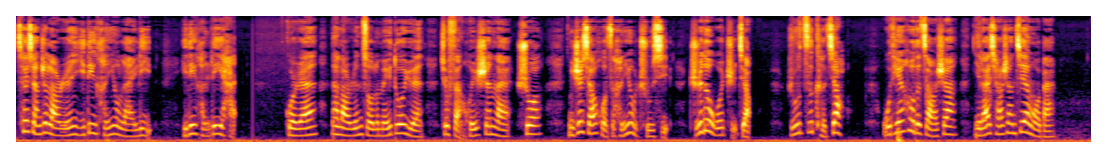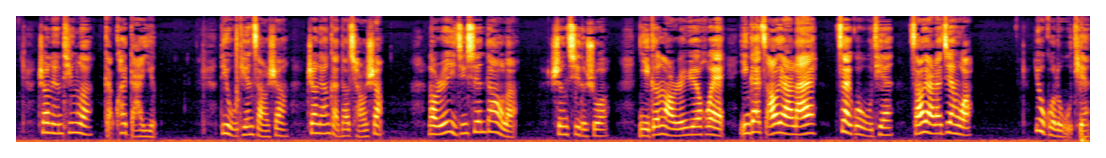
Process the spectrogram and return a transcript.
猜想这老人一定很有来历，一定很厉害。果然，那老人走了没多远，就返回身来说：“你这小伙子很有出息。”值得我指教，孺子可教。五天后的早上，你来桥上见我吧。张良听了，赶快答应。第五天早上，张良赶到桥上，老人已经先到了，生气地说：“你跟老人约会，应该早点来。再过五天，早点来见我。”又过了五天，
